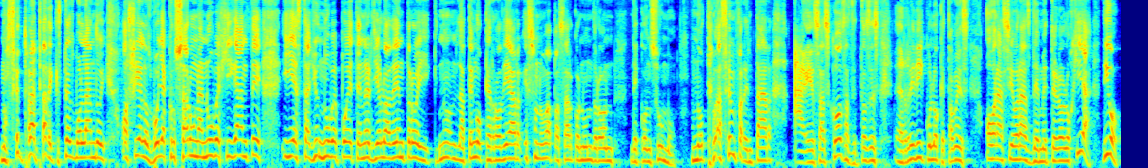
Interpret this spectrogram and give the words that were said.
No se trata de que estés volando y, oh cielos, voy a cruzar una nube gigante y esta nube puede tener hielo adentro y la tengo que rodear. Eso no va a pasar con un dron de consumo. No te vas a enfrentar a esas cosas. Entonces es ridículo que tomes horas y horas de meteorología. Digo,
